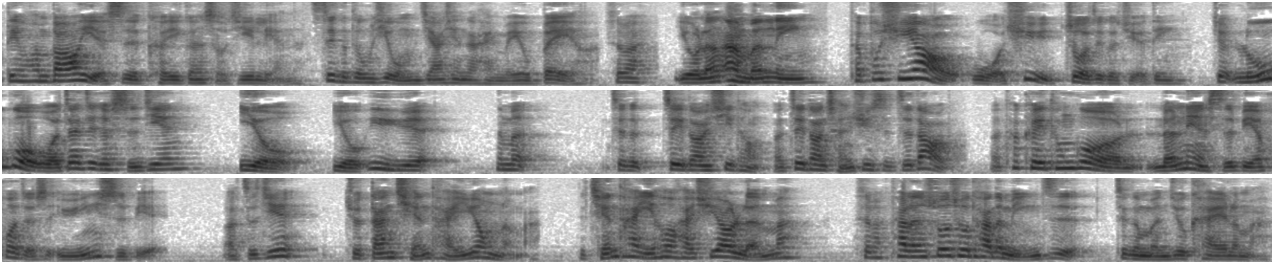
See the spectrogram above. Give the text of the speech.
电饭煲也是可以跟手机连的，这个东西我们家现在还没有备哈，是吧？有人按门铃，他不需要我去做这个决定。就如果我在这个时间有有预约，那么这个这段系统呃这段程序是知道的呃，它可以通过人脸识别或者是语音识别啊，直接就当前台用了嘛。前台以后还需要人吗？是吧？他能说出他的名字，这个门就开了嘛。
